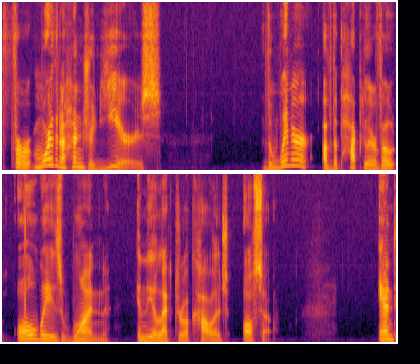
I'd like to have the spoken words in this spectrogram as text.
for more than 100 years, the winner of the popular vote always won in the Electoral College also. And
